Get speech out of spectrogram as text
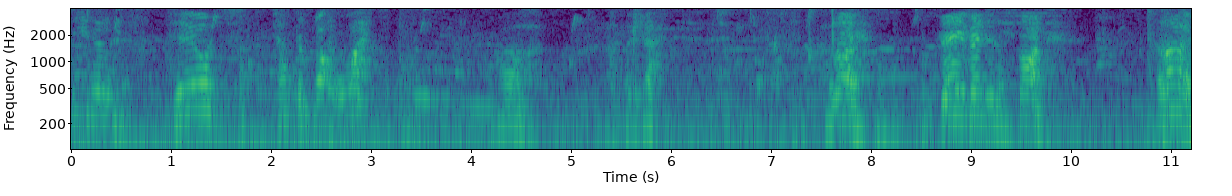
season two, chapter one. What? Oh, okay. Hello, Dave into the fun. Hello.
